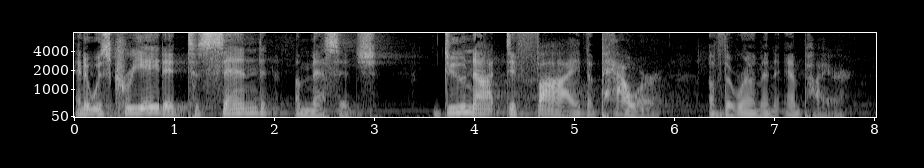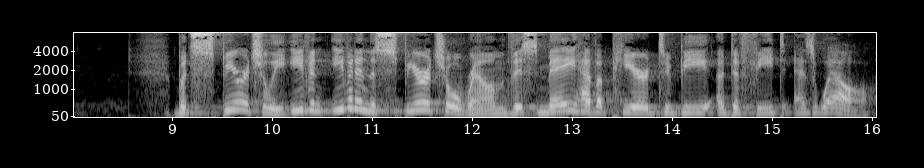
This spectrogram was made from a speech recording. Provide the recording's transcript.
And it was created to send a message do not defy the power of the Roman Empire. But spiritually, even, even in the spiritual realm, this may have appeared to be a defeat as well.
